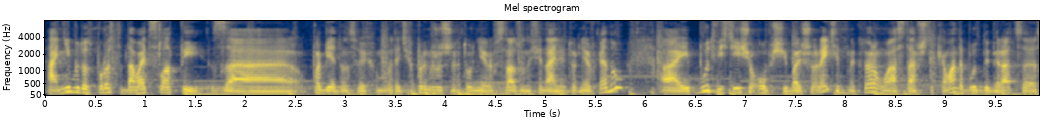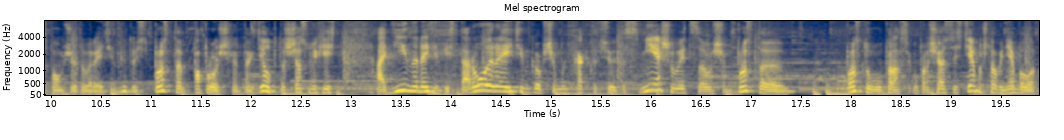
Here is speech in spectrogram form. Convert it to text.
они будут просто давать слоты за победу на своих вот этих промежуточных турнирах сразу на финальный турнир в году, а, и будут вести еще общий большой рейтинг, на котором оставшаяся команда будет добираться с помощью этого рейтинга. То есть просто попроще, как так сделать, потому что сейчас у них есть один рейтинг, есть второй рейтинг, в общем, как-то все это смешивается, в общем, просто, просто упрощают систему, чтобы не было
